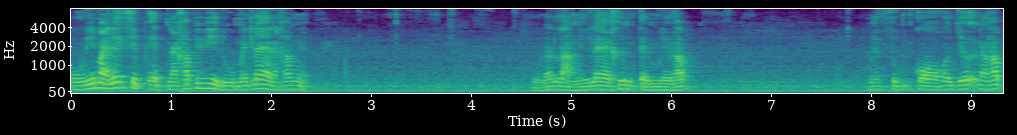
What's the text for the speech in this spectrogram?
องค์นี้หมายเลขสิบเอ็ดนะครับ พี่พี่ดูเม็ดแรกนะครับเนี่ยโหด้านหลังนี้แร่ขึ้นเต็มเลยครับ เม็ดซุ้มกอก็เยอะนะครับ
